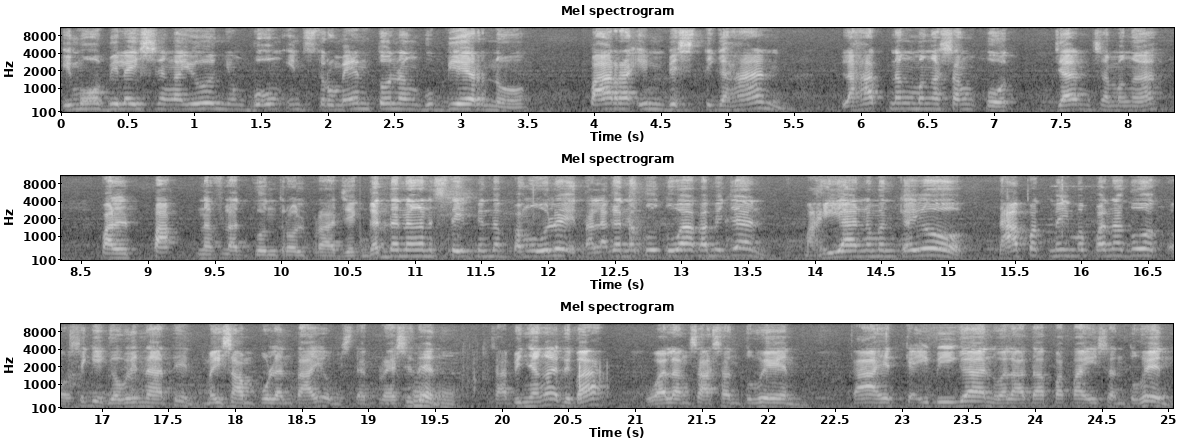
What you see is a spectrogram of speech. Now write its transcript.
immobilize niya ngayon yung buong instrumento ng gobyerno para imbestigahan lahat ng mga sangkot dyan sa mga palpak na flood control project. Ganda na nga ng statement ng Pangulo eh. Talaga natutuwa kami dyan. Mahiya naman kayo. Dapat may mapanagot. O sige, gawin natin. May sampulan tayo, Mr. President. Sabi niya nga, di ba? Walang sasantuhin. Kahit kaibigan, wala dapat tayo santuhin.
